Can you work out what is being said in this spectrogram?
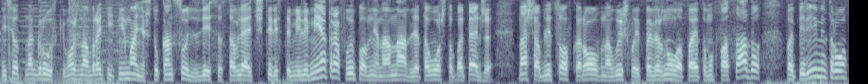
несет нагрузки. Можно обратить внимание, что консоль здесь составляет 400 миллиметров. Выполнена она для того, чтобы, опять же, наша облицовка ровно вышла и повернула по этому фасаду, по периметру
